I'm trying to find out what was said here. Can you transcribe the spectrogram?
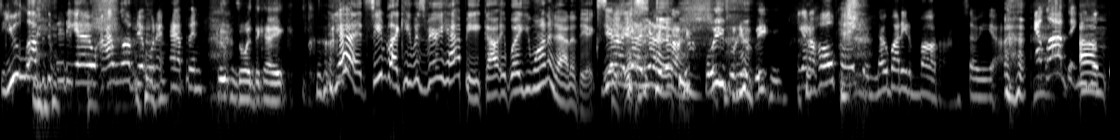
You loved the video. I loved it when it happened. Who enjoyed the cake? yeah, it seemed like he was very happy. He Got what he wanted out of the Yeah, experience. yeah, yeah, yeah. He was pleased when he was eating. You got a whole cake and nobody to bother him. So yeah. I love that you Um, looked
